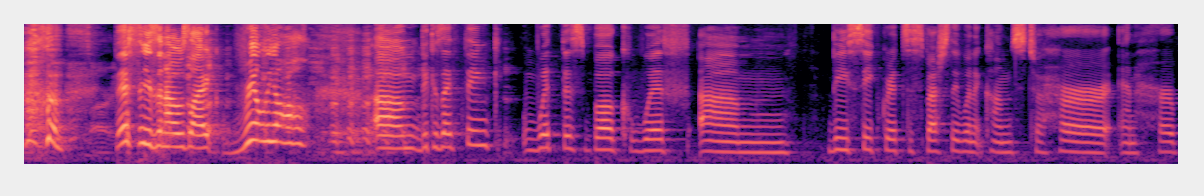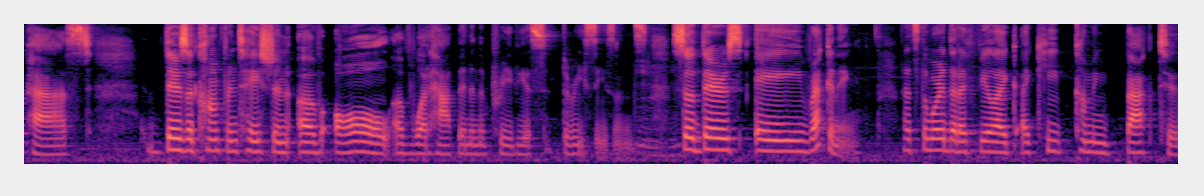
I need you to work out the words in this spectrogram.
this season I was like, really, y'all? Um, because I think with this book, with um, these secrets, especially when it comes to her and her past, there's a confrontation of all of what happened in the previous three seasons. Mm-hmm. So there's a reckoning. That's the word that I feel like I keep coming back to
